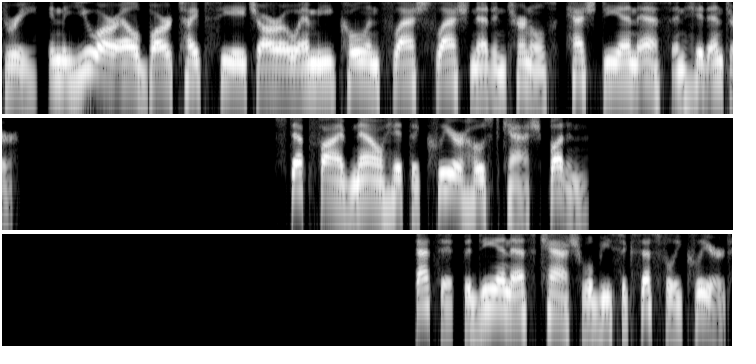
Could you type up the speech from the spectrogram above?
3. In the URL bar type chrome colon slash slash net internals, hash DNS and hit enter. Step 5 Now hit the Clear Host Cache button. That's it, the DNS cache will be successfully cleared.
